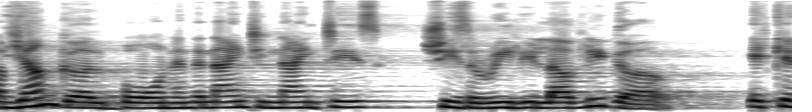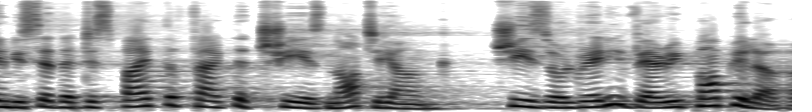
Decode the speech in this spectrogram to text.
a young girl born in the 1990s. She's a really lovely girl. It can be said that despite the fact that she is not young, she is already very popular,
